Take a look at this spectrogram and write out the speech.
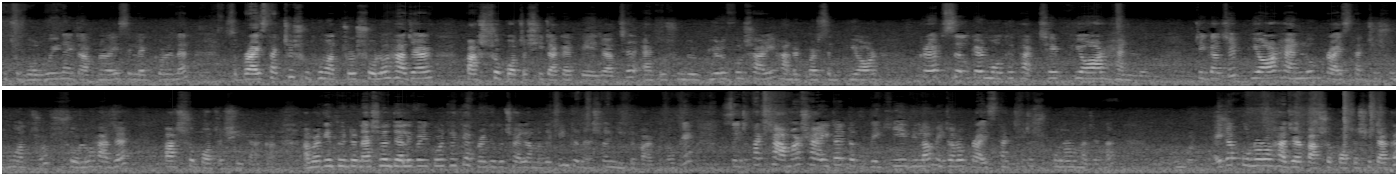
কিছু বলবোই না, এটা আপনারাই সিলেক্ট করে নেন। সো প্রাইস থাকছে শুধুমাত্র ষোলো হাজার পাঁচশো পঁচাশি টাকায় পেয়ে যাচ্ছে। এত সুন্দর beautiful sari hundred percent pure crepe সিল্কের মধ্যে থাকছে পিওর হ্যান্ডলুম ঠিক আছে পিওর হ্যান্ডলুম প্রাইস থাকছে শুধুমাত্র ষোলো হাজার পাঁচশো পঁচাশি টাকা। আমরা কিন্তু ইন্টারন্যাশনাল ডেলিভারি করে থাকি, আপনারা কিন্তু চাইলে আমাদেরকে ইন্টারন্যাশনাল নিতে পারবেন ওকে সো এটা থাকছে আমার শাড়িটা, এটা তো দেখিয়ে দিলাম, এটারও প্রাইস থাকছে, এটা পনেরো হাজার না। এটা পনেরো হাজার পাঁচশো পঁচাশি টাকা,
